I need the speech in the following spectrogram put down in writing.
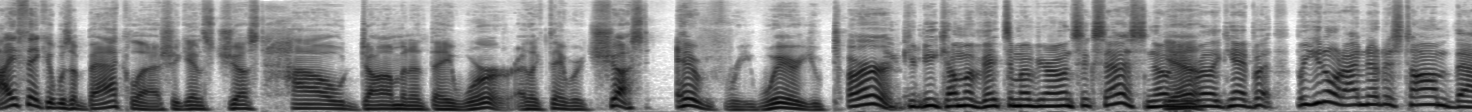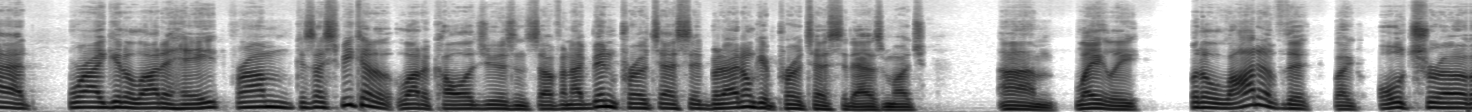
I think it was a backlash against just how dominant they were. Like they were just everywhere you turn. You can become a victim of your own success. No, yeah. you really can't. But but you know what I've noticed, Tom, that where I get a lot of hate from because I speak at a lot of colleges and stuff, and I've been protested, but I don't get protested as much um, lately. But a lot of the like ultra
